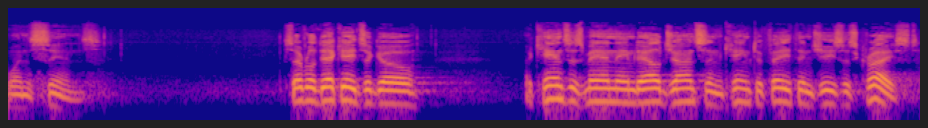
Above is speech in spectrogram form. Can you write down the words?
one's sins. Several decades ago, a Kansas man named Al Johnson came to faith in Jesus Christ.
